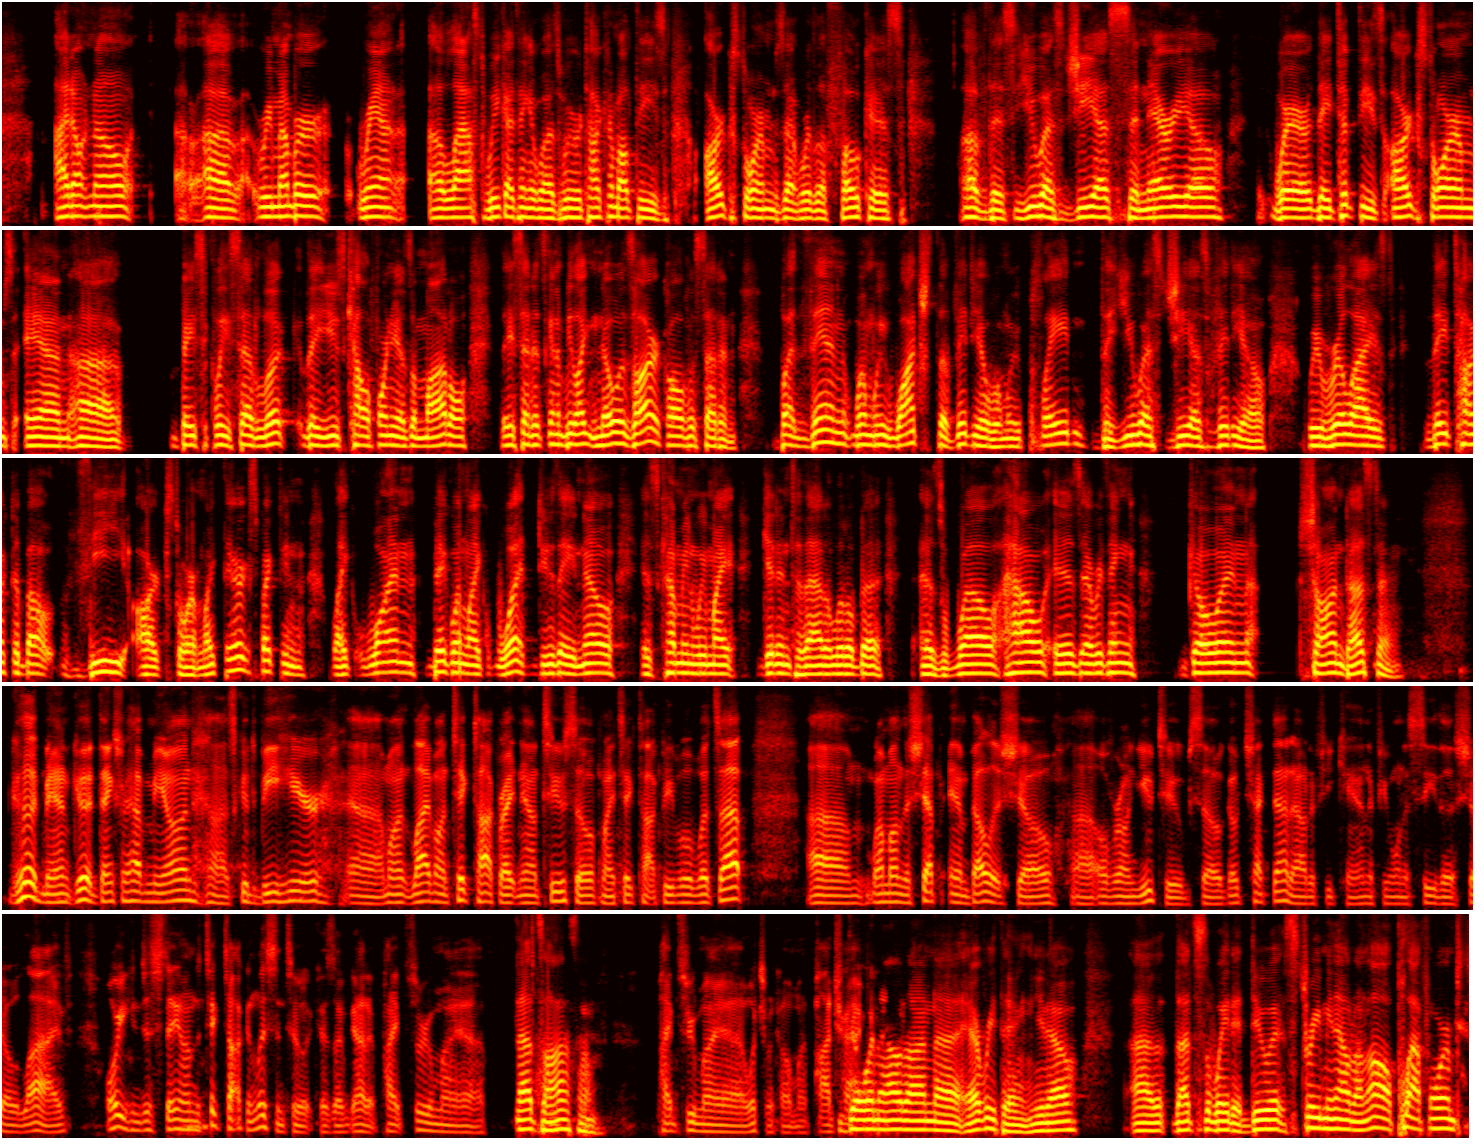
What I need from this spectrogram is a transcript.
I don't know. Uh, uh remember, ran last week, I think it was, we were talking about these arc storms that were the focus of this USGS scenario where they took these arc storms and uh, basically said, look, they used California as a model. They said it's going to be like Noah's Ark all of a sudden. But then when we watched the video, when we played the USGS video, we realized they talked about the arc storm. Like they're expecting like one big one. Like what do they know is coming? We might get into that a little bit as well. How is everything going? Sean Dustin. Good man, good. Thanks for having me on. Uh, it's good to be here. Uh, I'm on live on TikTok right now too. So if my TikTok people, what's up? Um, well, I'm on the Shep Ambellas show uh, over on YouTube. So go check that out if you can, if you want to see the show live, or you can just stay on the TikTok and listen to it because I've got it piped through my. Uh, That's awesome. Piped through my uh, what you call my PodTrak. Going out on uh, everything, you know. Uh, that's the way to do it. Streaming out on all platforms.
